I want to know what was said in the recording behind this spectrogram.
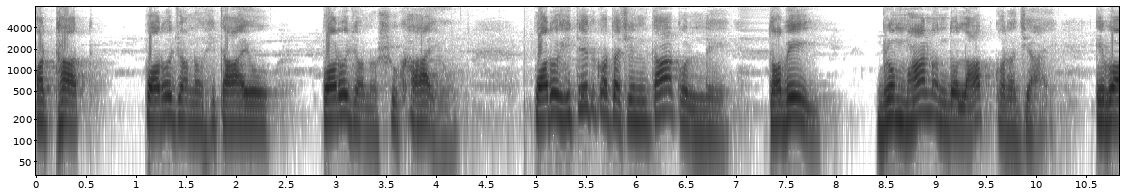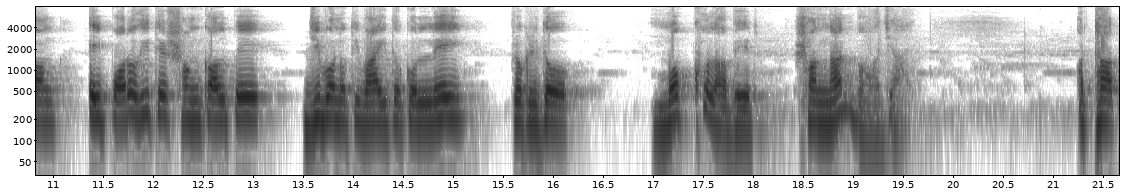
অর্থাৎ পরজনহিতায় পরজন সুখায় পরহিতের কথা চিন্তা করলে তবেই ব্রহ্মানন্দ লাভ করা যায় এবং এই পরহিতের সংকল্পে জীবন অতিবাহিত করলেই প্রকৃত মোক্ষ লাভের সন্ধান পাওয়া যায়। অর্থাৎ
